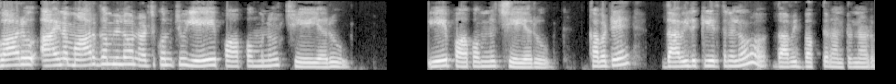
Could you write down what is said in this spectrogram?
వారు ఆయన మార్గంలో నడుచుకొనుచు ఏ పాపమును చేయరు ఏ పాపమును చేయరు. కాబట్టి దావిడి కీర్తనలో దావిద్ భక్తుడు అంటున్నాడు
